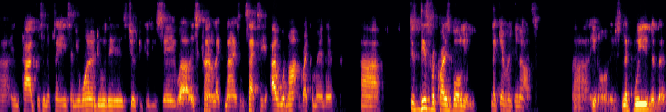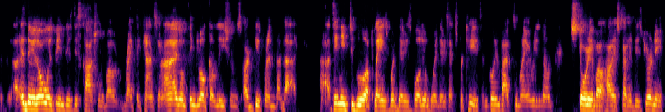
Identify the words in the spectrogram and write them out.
uh, in practice in a place and you want to do this just because you say, well, it's kind of like nice and sexy, I would not recommend it. Uh, this requires volume, like everything else. Uh, you know, it's like we, uh, there's always been this discussion about rectal cancer, and I don't think local lesions are different than that. Uh, they need to go a place where there is volume, where there is expertise. And going back to my original story about how I started this journey,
